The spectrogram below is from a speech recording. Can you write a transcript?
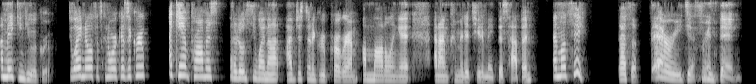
I'm making you a group. Do I know if it's going to work as a group? I can't promise, but I don't see why not. I've just done a group program. I'm modeling it and I'm committed to you to make this happen. And let's see. That's a very different thing.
